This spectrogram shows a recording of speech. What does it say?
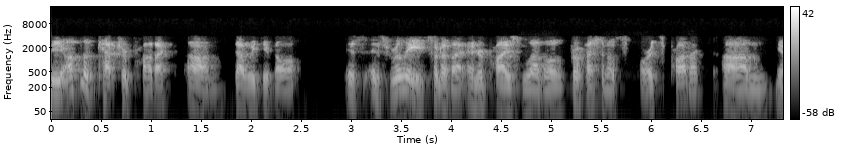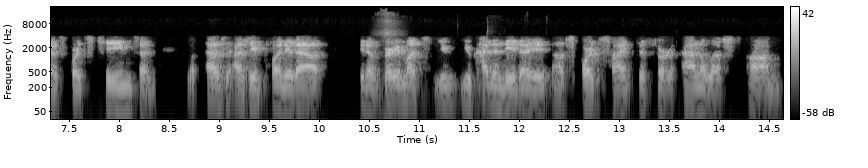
the Uplift Capture product um, that we developed is, is really sort of an enterprise level professional sports product. Um, you know, sports teams and as, as you pointed out, you know, very much you, you kind of need a, a sports scientist or analyst, um,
